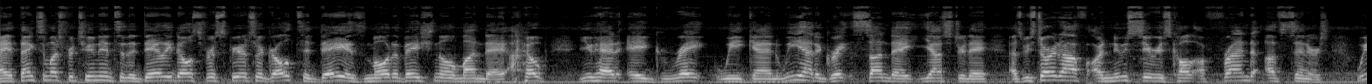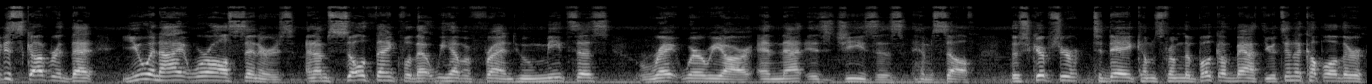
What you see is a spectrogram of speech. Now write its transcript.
Hey, thanks so much for tuning in to the Daily Dose for Spiritual Growth. Today is Motivational Monday. I hope you had a great weekend. We had a great Sunday yesterday as we started off our new series called A Friend of Sinners. We discovered that you and I, we're all sinners, and I'm so thankful that we have a friend who meets us right where we are, and that is Jesus himself. The scripture today comes from the book of Matthew. It's in a couple other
